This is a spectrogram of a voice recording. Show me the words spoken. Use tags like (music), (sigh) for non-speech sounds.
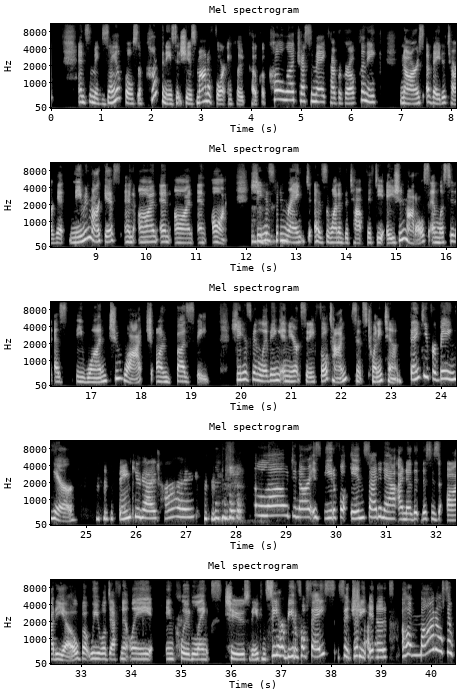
And some examples of companies that she has modeled for include Coca-Cola, Tresemme, CoverGirl, Clinique, NARS, Aveda, Target, Neiman Marcus, and on and on and on. She (laughs) has been ranked as one of the top 50 Asian models and listed as the one to watch on BuzzFeed. She has been living in New York City full time since 2010. Thank you for being here. (laughs) Thank you guys. Hi. (laughs) Hello, Dinara is beautiful inside and out. I know that this is audio, but we will definitely include links to so that you can see her beautiful face since she (laughs) is a model. So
